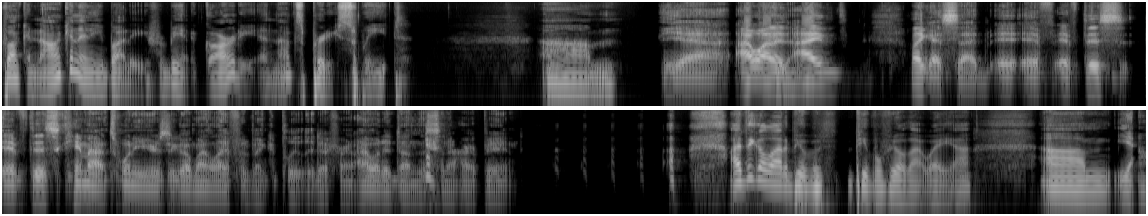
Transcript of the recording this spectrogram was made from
fucking knocking anybody for being a guardian. That's pretty sweet. Um Yeah, I wanted. I like I said, if if this if this came out 20 years ago, my life would have been completely different. I would have done this in a heartbeat. I think a lot of people people feel that way, yeah. Um yeah,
